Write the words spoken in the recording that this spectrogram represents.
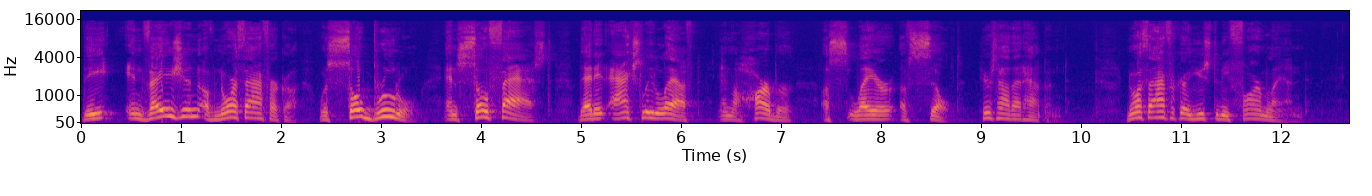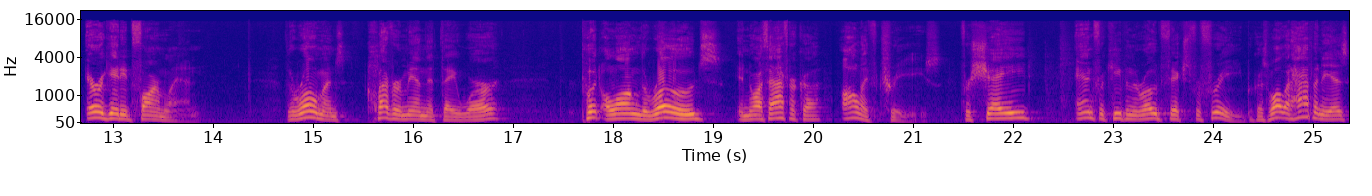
The invasion of North Africa was so brutal and so fast that it actually left in the harbor a layer of silt. Here's how that happened North Africa used to be farmland, irrigated farmland. The Romans, clever men that they were, put along the roads in North Africa olive trees for shade and for keeping the road fixed for free. Because what would happen is,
